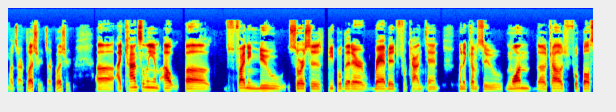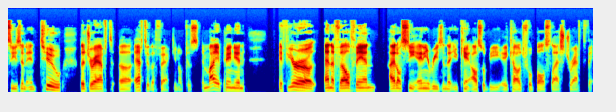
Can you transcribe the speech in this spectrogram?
Well, it's our pleasure. It's our pleasure. Uh, I constantly am out uh, finding new sources, people that are rabid for content when it comes to one, the college football season, and two, the draft uh, after the fact. You know, because in my opinion, if you're a NFL fan, I don't see any reason that you can't also be a college football slash draft fan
